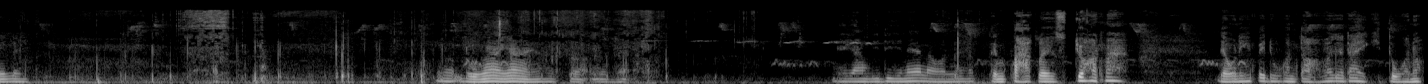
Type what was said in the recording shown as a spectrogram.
นิดนึงดูง่ายง่ายนะครับก็นี่ฮะเหยื่อยางบีดีแน่นอนนะครับเต็มปากเลยสุดยอดมาก เดี๋ยววันนี้ไปดูกันต่อว่าจะได้กี่ตัวเนาะ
